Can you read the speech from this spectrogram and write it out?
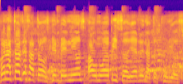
Buenas tardes a todos, bienvenidos a un nuevo episodio de Renato el Curioso.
